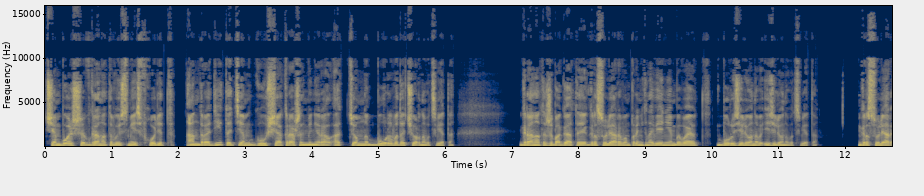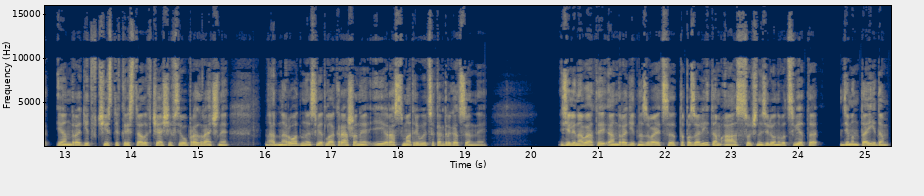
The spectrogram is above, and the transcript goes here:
Чем больше в гранатовую смесь входит андродита, тем гуще окрашен минерал от темно-бурого до черного цвета. Гранаты же, богатые грассуляровым проникновением, бывают буро-зеленого и зеленого цвета. Грассуляр и андродит в чистых кристаллах чаще всего прозрачны, однородны, светло окрашены и рассматриваются как драгоценные. Зеленоватый андродит называется топозолитом, а сочно-зеленого цвета — демонтаидом,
